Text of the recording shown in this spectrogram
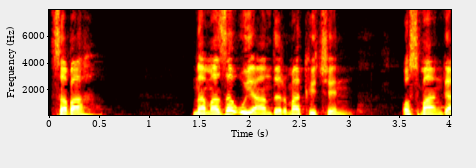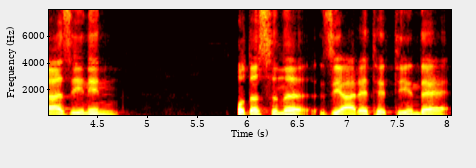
sabah namaza uyandırmak için Osman Gazi'nin odasını ziyaret ettiğinde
